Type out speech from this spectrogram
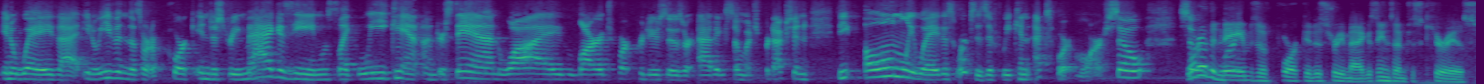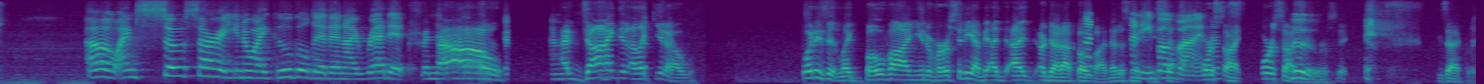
in a way that you know even the sort of pork industry magazine was like we can't understand why large pork producers are adding so much production. The only way this works is if we can export more. So so what are the names of pork industry magazines? I'm just curious. Oh i'm so sorry. You know i googled it and i read it for now oh, i'm dying to like you know what is it like bovine university i mean i, I or no, not bovine that doesn't make bovine sense. porcine porcine university exactly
